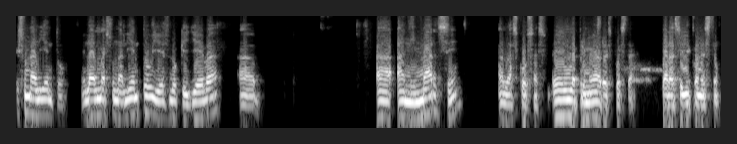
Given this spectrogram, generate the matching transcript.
es un aliento. El alma es un aliento y es lo que lleva a, a animarse a las cosas. Es la primera respuesta para seguir con esto.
